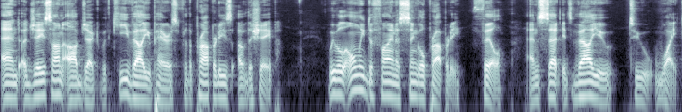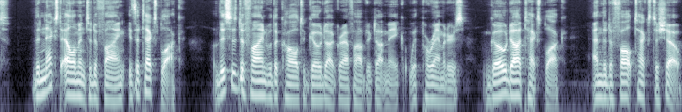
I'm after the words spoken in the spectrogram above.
and a JSON object with key value pairs for the properties of the shape. We will only define a single property, fill, and set its value to white. The next element to define is a text block. This is defined with a call to go.graphobject.make with parameters go.textblock and the default text to show,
